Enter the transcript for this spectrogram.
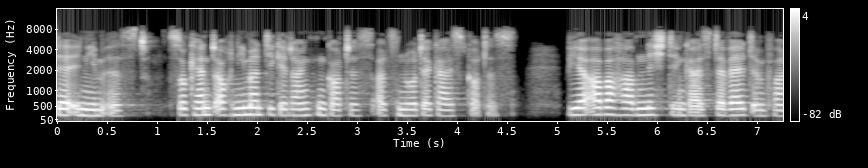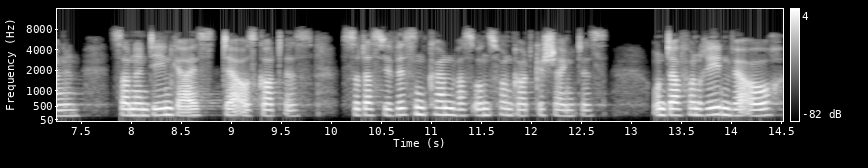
der in ihm ist. So kennt auch niemand die Gedanken Gottes als nur der Geist Gottes. Wir aber haben nicht den Geist der Welt empfangen, sondern den Geist, der aus Gott ist, so dass wir wissen können, was uns von Gott geschenkt ist. Und davon reden wir auch,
